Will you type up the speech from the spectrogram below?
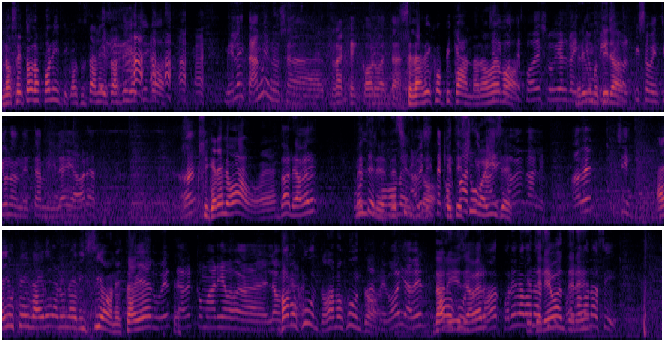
No sé, todos los políticos usan eso, así que chicos, Miley también usa traje y corbata. se las dejo picando, nos Sí, vemos. vos te podés subir al Mirá 21 cómo piso, tira. al piso 21 donde está Miley ahora. ¿Ah? Si querés lo hago, ¿eh? Dale, a ver. Métele. A ver si está que te Fátima suba. Guille. A ver, dale. A ver, sí. Ahí ustedes le agregan una edición, ¿está bien? Subirte a ver cómo haría eh, el hombre. Vamos juntos, vamos juntos. Ah, me voy, a ver. Dale, Vamos Guille, a juntos, ver. poné la Que mano te así, levanten, poné la ¿eh? mano así.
